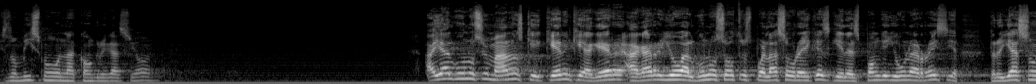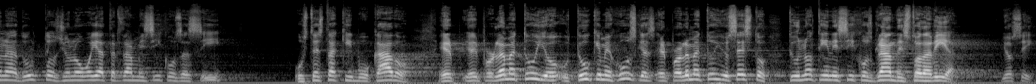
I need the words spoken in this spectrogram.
Es lo mismo en la congregación. Hay algunos hermanos que quieren que agarre, yo a algunos otros por las orejas, que les ponga yo una recia, pero ya son adultos, yo no voy a tratar a mis hijos así. Usted está equivocado. El, el, problema tuyo, tú que me juzgas, el problema tuyo es esto, tú no tienes hijos grandes todavía. Yo sí.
